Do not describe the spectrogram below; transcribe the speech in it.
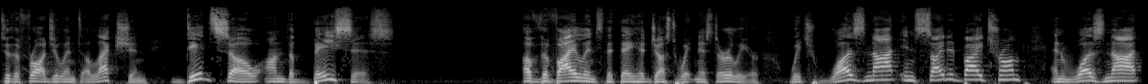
to the fraudulent election did so on the basis of the violence that they had just witnessed earlier, which was not incited by Trump and was not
